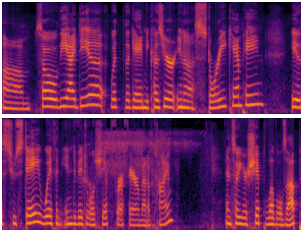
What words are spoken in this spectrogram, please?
Um, so the idea with the game, because you're in a story campaign, is to stay with an individual ship for a fair amount of time, and so your ship levels up.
